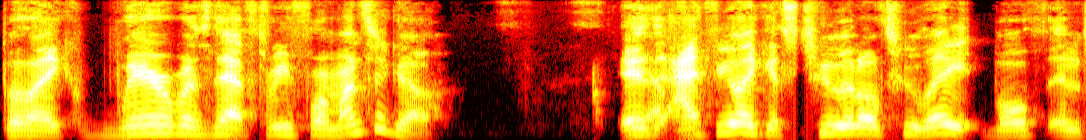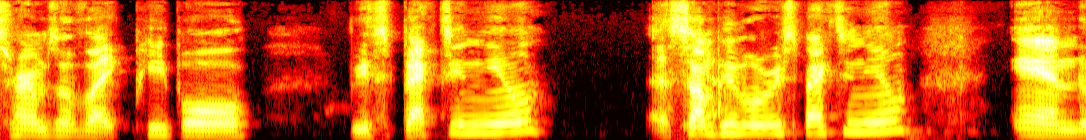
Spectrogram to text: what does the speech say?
But like, where was that three, four months ago? Is Yeah. I feel like it's too little, too late, both in terms of like people respecting you, uh, some Yeah. people respecting you, and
